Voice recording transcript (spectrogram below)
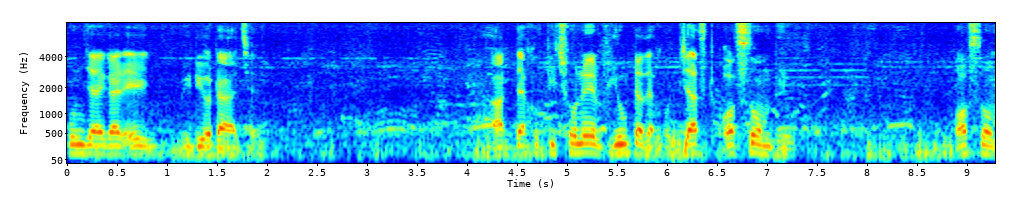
কোন জায়গার এই ভিডিওটা আছে? আর দেখো, পিছনের ভিউটা দেখো জাস্ট অসম ভিউ অসম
